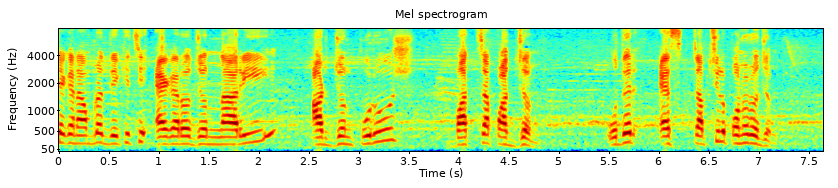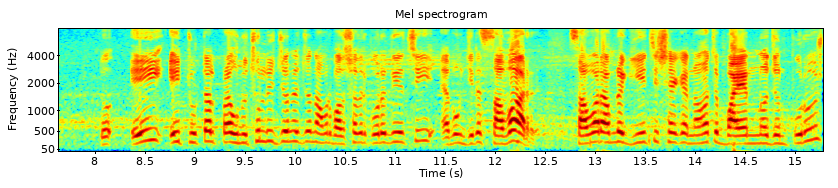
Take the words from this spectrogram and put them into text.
সেখানে আমরা দেখেছি এগারো জন নারী আটজন পুরুষ, বাচ্চা পাঁচজন ওদের স্টাফ ছিল পনেরো জন। তো এই এই টোটাল প্রায় উনচল্লিশ জনের জন্য আমরা সাথে করে দিয়েছি এবং যেটা সাভার সাভার আমরা গিয়েছি, সেখানে হচ্ছে বায়ান্ন জন পুরুষ,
